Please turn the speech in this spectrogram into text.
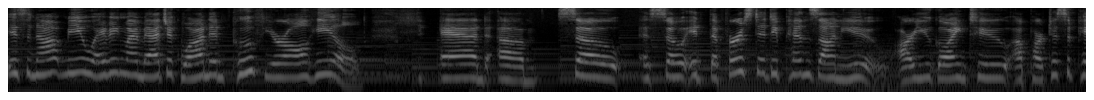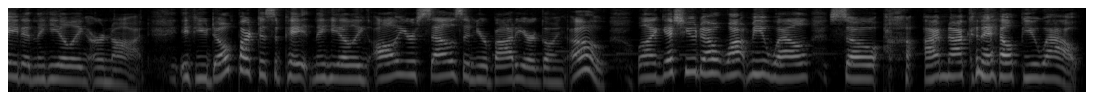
it's not me waving my magic wand and poof, you're all healed. And um, so, so it the first it depends on you. Are you going to uh, participate in the healing or not? If you don't participate in the healing, all your cells in your body are going, "Oh, well, I guess you don't want me well, so I'm not going to help you out."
